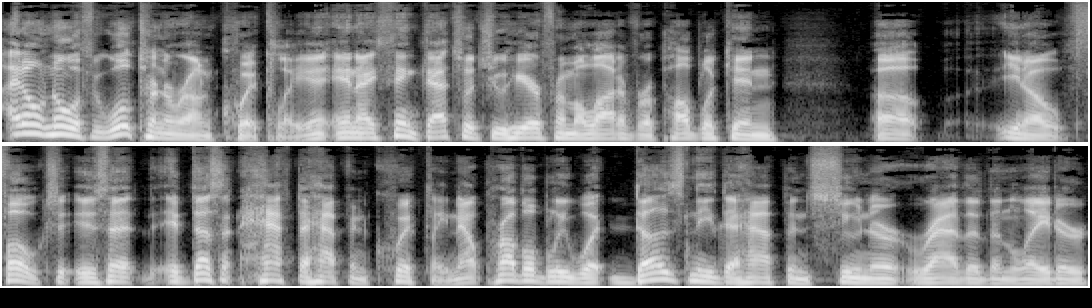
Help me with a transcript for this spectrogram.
I don't know if it will turn around quickly, and I think that's what you hear from a lot of Republican, uh, you know, folks is that it doesn't have to happen quickly. Now, probably what does need to happen sooner rather than later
